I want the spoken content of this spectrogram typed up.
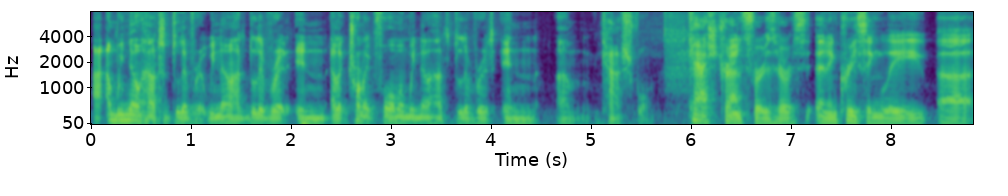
and we know how to deliver it. We know how to deliver it in electronic form, and we know how to deliver it in um, cash form. Cash transfers are an increasingly uh,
